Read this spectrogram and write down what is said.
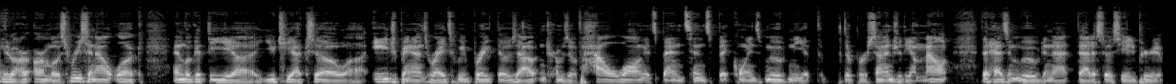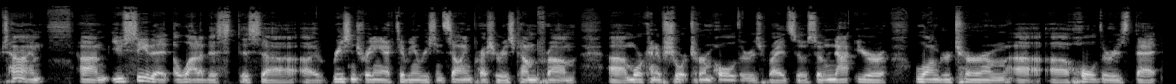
know, our, our, most recent outlook and look at the uh, UTXO uh, age bands, right? So we break those out in terms of how long it's been since Bitcoin's moved and the, the percentage of the amount that hasn't moved in that, that associated period of time. Um, you see that a lot of this, this uh, uh recent trading activity and recent selling pressure has come from uh, more kind of short term holders, right? So, so not your longer term uh, holders that,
